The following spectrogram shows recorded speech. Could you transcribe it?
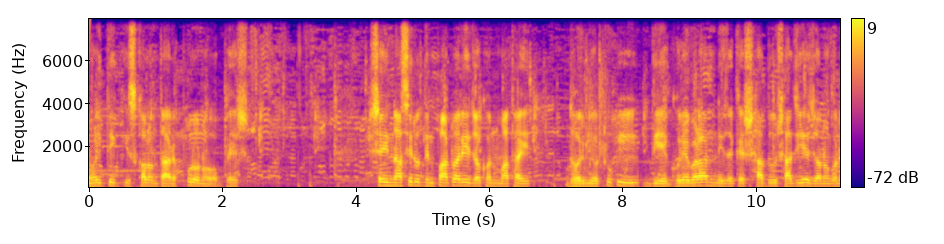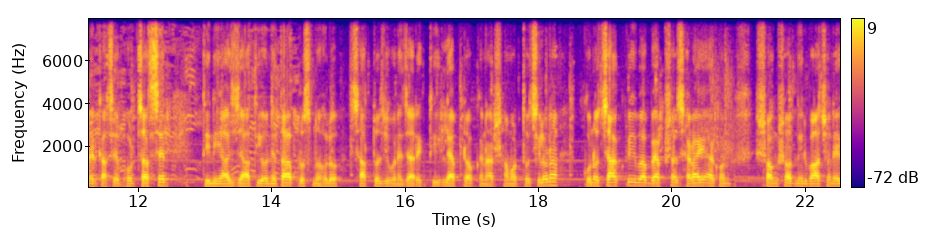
নৈতিক স্খলন তার পুরনো অভ্যেস। সেই নাসির উদ্দিন পাটোয়ারি যখন মাথায় ধর্মীয় টুপি দিয়ে ঘুরে বেড়ান, নিজেকে সাধু সাজিয়ে জনগণের কাছে ভোট চাচ্ছেন, তিনি আজ জাতীয় নেতা। প্রশ্ন হলো ছাত্র জীবনে যার একটি ল্যাপটপ কেনার সামর্থ্য ছিল না কোনো চাকরি বা ব্যবসা ছাড়াই এখন সংসদ নির্বাচনে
